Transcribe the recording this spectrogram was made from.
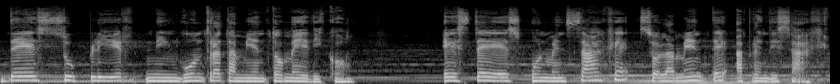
de suplir ningún tratamiento médico. Este es un mensaje solamente aprendizaje.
